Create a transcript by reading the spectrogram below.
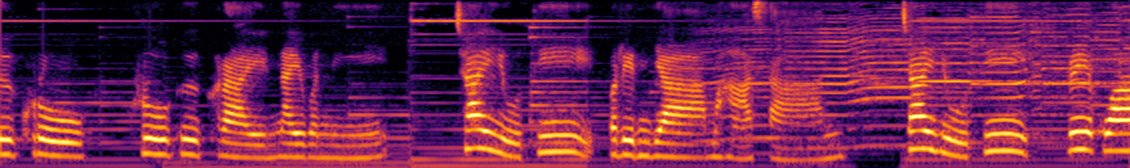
ือครู ครูคือใครในวันนี้ ใช่อยู่ที่ปริญญามหาศาล ใช่อยู่ที่เรียกว่า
